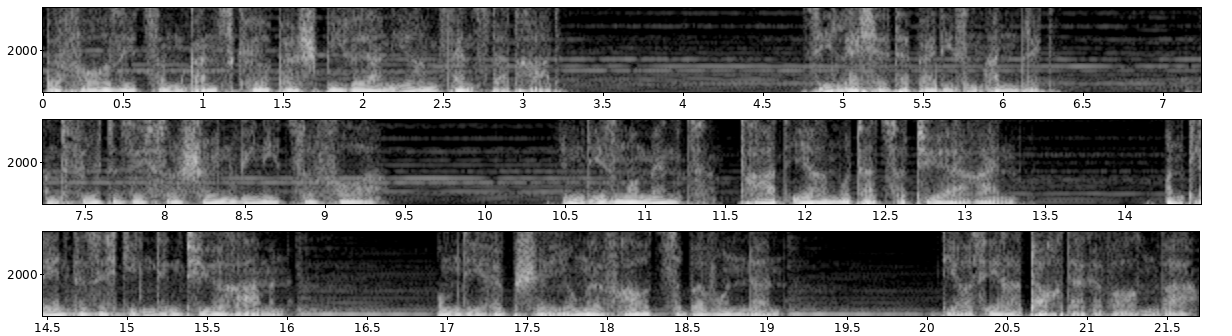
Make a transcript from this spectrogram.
bevor sie zum Ganzkörperspiegel an ihrem Fenster trat. Sie lächelte bei diesem Anblick und fühlte sich so schön wie nie zuvor. In diesem Moment trat ihre Mutter zur Tür herein und lehnte sich gegen den Türrahmen, um die hübsche junge Frau zu bewundern, die aus ihrer Tochter geworden war.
